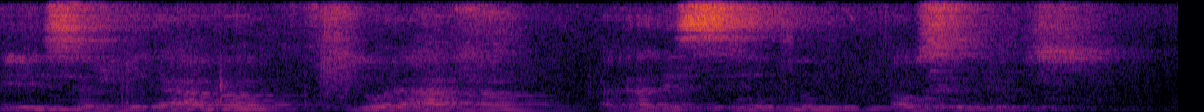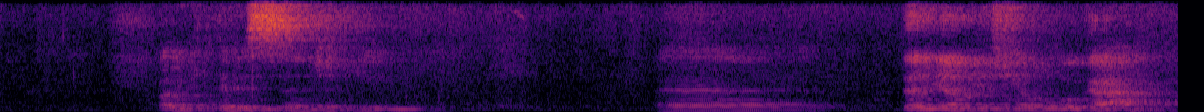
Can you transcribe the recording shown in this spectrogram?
ele se ajoelhava e orava, agradecendo ao seu Deus. Olha que interessante aqui. É, Daniel tinha um lugar.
